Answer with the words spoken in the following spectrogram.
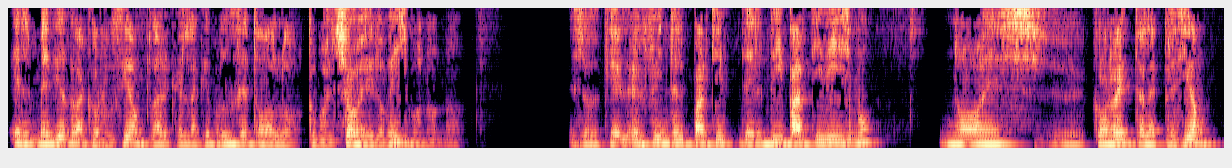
en medio de la corrupción, claro, que es la que produce todos los, como el PSOE, lo mismo, no, no. Eso es que el, fin del parti- del bipartidismo no es eh, correcta la expresión,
